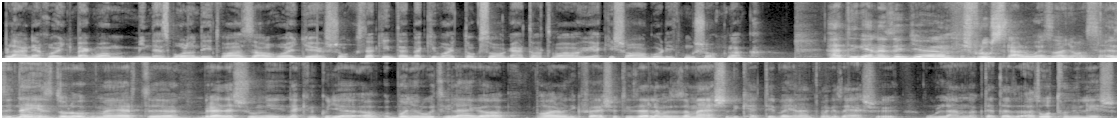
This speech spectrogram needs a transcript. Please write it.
pláne, hogy megvan mindez bolondítva azzal, hogy sok tekintetben ki vagytok szolgáltatva a hülye kis algoritmusoknak. Hát igen, ez egy... És frusztráló ez nagyon szerintem. Ez egy nehéz dolog, mert ráadásul mi, nekünk ugye a, a bonyolult világ, a harmadik felső tízerlem, az a második hetében jelent meg az első hullámnak, tehát az, az otthonülés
